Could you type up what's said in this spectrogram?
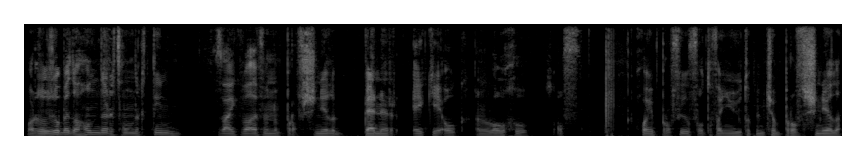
Maar sowieso bij de 100, 110 zou ik wel even een professionele banner. A.k.a. ook een logo. Of gewoon je profielfoto van YouTube met je een professionele.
